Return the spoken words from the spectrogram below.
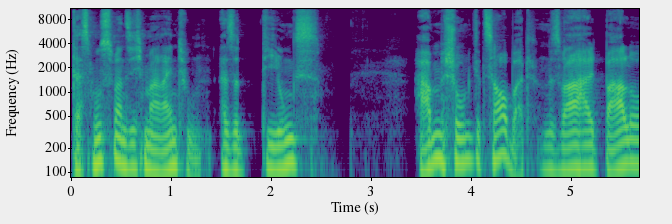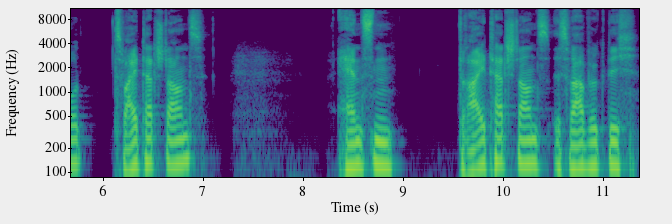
Das muss man sich mal reintun. Also die Jungs haben schon gezaubert. Und es war halt Barlow zwei Touchdowns, Hansen drei Touchdowns. Es war wirklich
